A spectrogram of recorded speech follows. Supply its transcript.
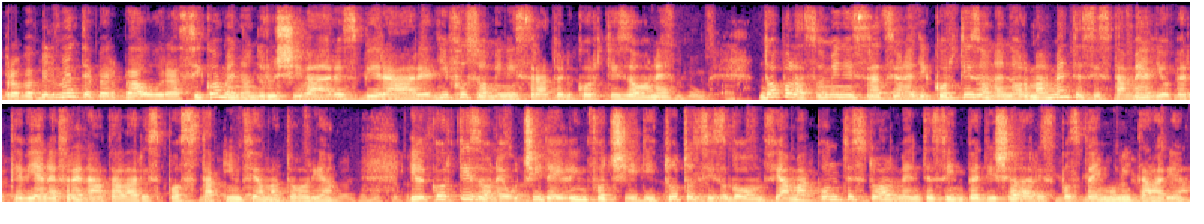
Probabilmente per paura, siccome non riusciva a respirare, gli fu somministrato il cortisone. Dopo la somministrazione di cortisone normalmente si sta meglio perché viene frenata la risposta infiammatoria. Il cortisone uccide i linfocidi, tutto si sgonfia, ma contestualmente si impedisce la risposta immunitaria.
